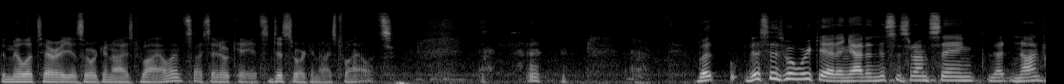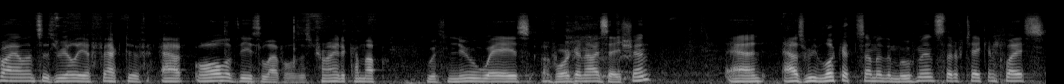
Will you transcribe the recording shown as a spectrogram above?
the military is organized violence. I said, okay, it's disorganized violence. but this is what we're getting at and this is what I'm saying that nonviolence is really effective at all of these levels. It's trying to come up with new ways of organization and as we look at some of the movements that have taken place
